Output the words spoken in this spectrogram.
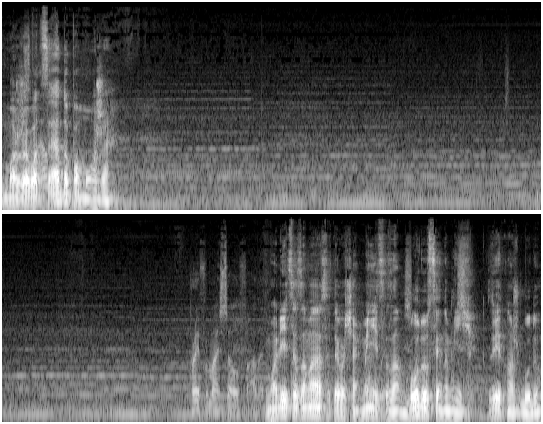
Може, оце допоможе. Моліться за мене, святий очам. Мені це за буду, сину мій. Звітно ж буду.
